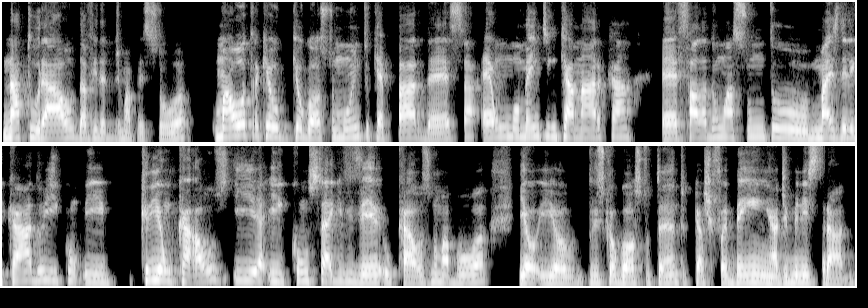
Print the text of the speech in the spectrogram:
natural da vida de uma pessoa. Uma outra que eu, que eu gosto muito, que é par dessa, é um momento em que a marca é, fala de um assunto mais delicado e, e cria um caos e, e consegue viver o caos numa boa. E, eu, e eu, por isso que eu gosto tanto, porque acho que foi bem administrado.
